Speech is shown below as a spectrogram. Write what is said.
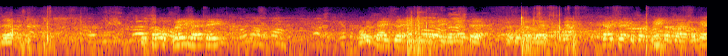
Weer een Het zal denk ik. Wat is scheidsrechter? Even letten. Scheidsrechter zijn, oké?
